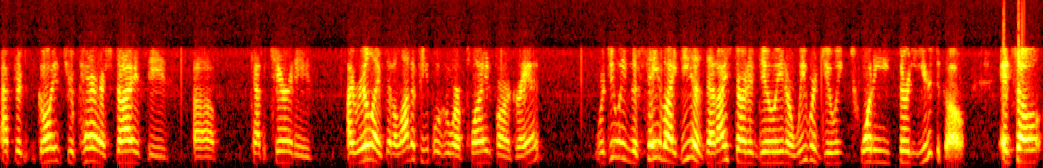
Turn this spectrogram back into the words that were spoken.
after going through parish, diocese, uh, Catholic charities, I realized that a lot of people who were applying for our grants were doing the same ideas that I started doing or we were doing 20, 30 years ago. And so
